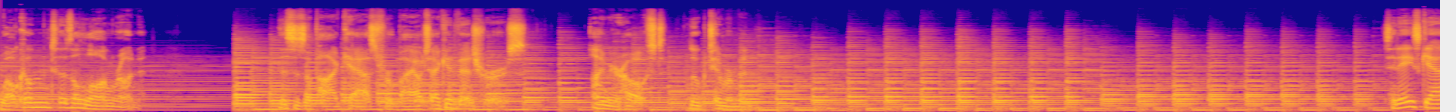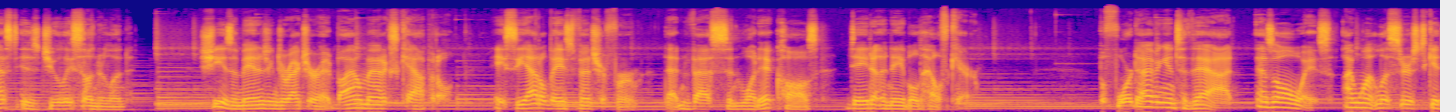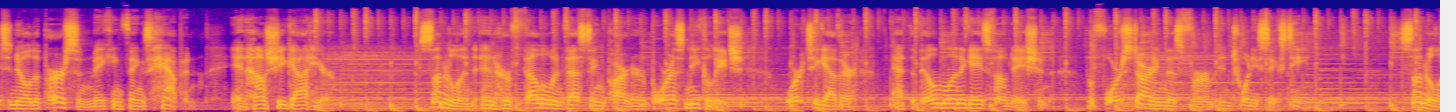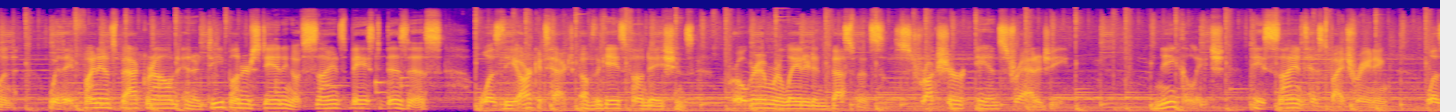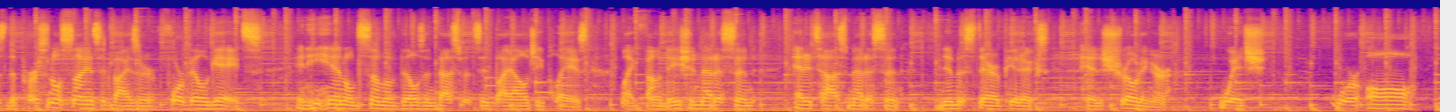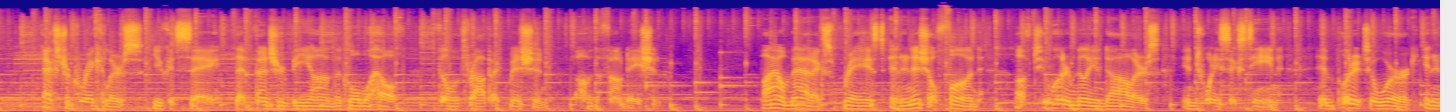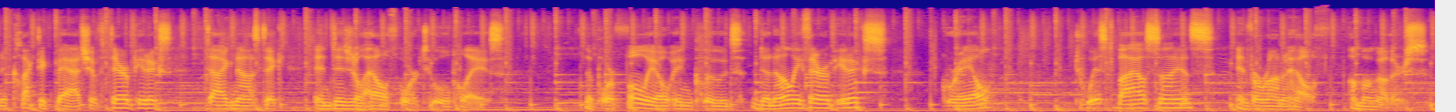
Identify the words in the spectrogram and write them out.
Welcome to The Long Run. This is a podcast for biotech adventurers. I'm your host, Luke Timmerman. Today's guest is Julie Sunderland. She is a managing director at Biomatics Capital, a Seattle based venture firm that invests in what it calls data enabled healthcare. Before diving into that, as always, I want listeners to get to know the person making things happen and how she got here. Sunderland and her fellow investing partner Boris Nikolic worked together at the Bill Melinda Gates Foundation before starting this firm in 2016. Sunderland, with a finance background and a deep understanding of science based business, was the architect of the Gates Foundation's program related investments, structure, and strategy. Nikolic, a scientist by training, was the personal science advisor for Bill Gates, and he handled some of Bill's investments in biology plays like Foundation Medicine, Editas Medicine, Nimbus Therapeutics, and Schrodinger, which were all extracurriculars, you could say, that ventured beyond the global health philanthropic mission of the foundation. Biomatics raised an initial fund of $200 million in 2016 and put it to work in an eclectic batch of therapeutics, diagnostic, and digital health or tool plays. The portfolio includes Denali Therapeutics, Grail, Twist Bioscience, and Verana Health, among others.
